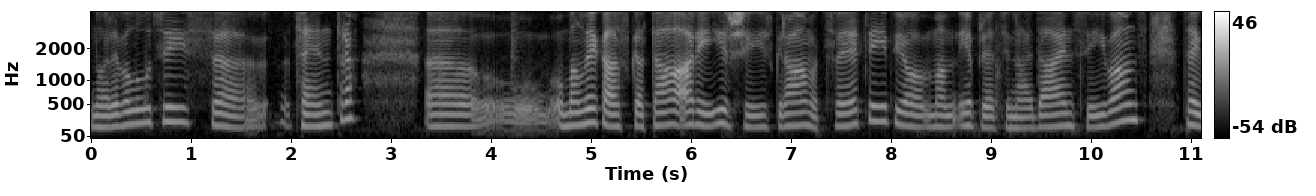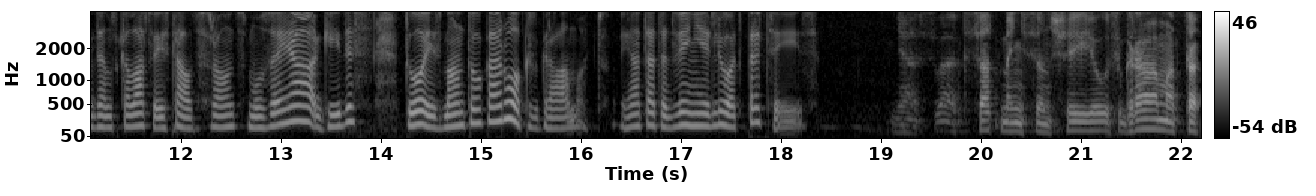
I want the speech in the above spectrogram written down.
no revolūcijas uh, centra. Uh, Uh, man liekas, ka tā arī ir šīs grāmatas vērtība, jo man iepriecināja Dainis Ivāns, teikdams, ka Latvijas Tautas fronts muzejā gides to izmanto kā rokas grāmatu. Jā, tātad viņi ir ļoti precīzi. Jā, svētas atmiņas, un šī jūsu grāmata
